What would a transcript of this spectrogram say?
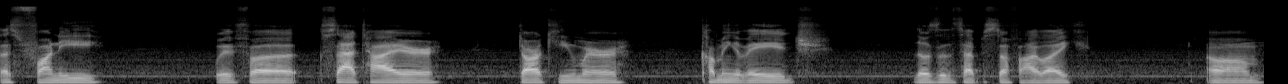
that's funny with uh, satire, dark humor, coming of age. Those are the type of stuff I like. Um,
